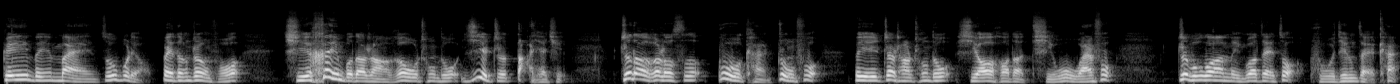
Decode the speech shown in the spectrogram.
根本满足不了拜登政府，其恨不得让俄乌冲突一直打下去。直到俄罗斯不堪重负，被这场冲突消耗的体无完肤。只不过美国在做，普京在看。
